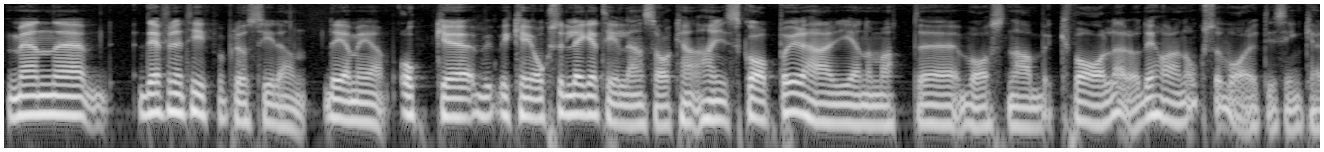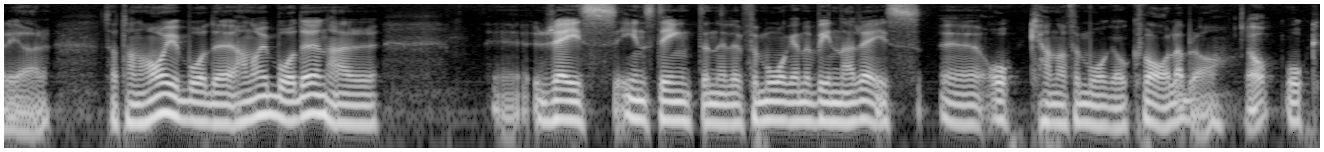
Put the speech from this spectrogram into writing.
men eh, definitivt på plussidan, det är jag med. Och eh, vi kan ju också lägga till en sak. Han, han skapar ju det här genom att eh, vara snabb kvalare och det har han också varit i sin karriär. Så att han har ju både, han har ju både den här eh, race-instinkten eller förmågan att vinna race eh, och han har förmåga att kvala bra. Ja, Och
